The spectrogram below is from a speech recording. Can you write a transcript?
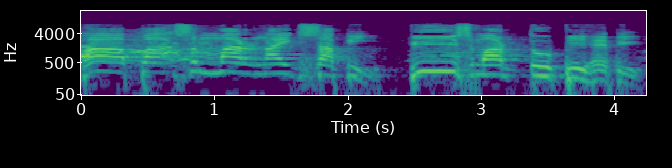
Bapak Semar naik sapi. Be smart to be happy.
